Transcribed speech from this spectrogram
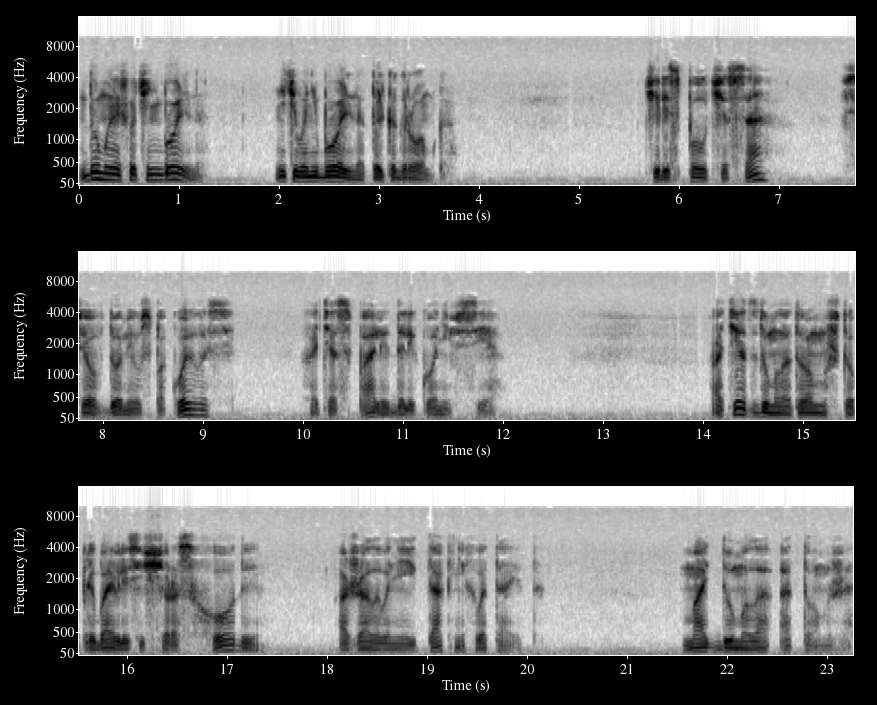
«Думаешь, очень больно?» «Ничего не больно, только громко». Через полчаса все в доме успокоилось, хотя спали далеко не все. Отец думал о том, что прибавились еще расходы, а жалований и так не хватает. Мать думала о том же.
